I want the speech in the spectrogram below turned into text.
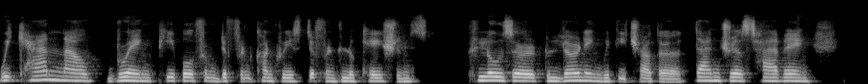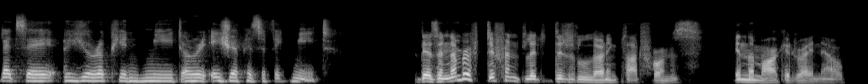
we can now bring people from different countries different locations closer to learning with each other than just having let's say a european meet or an asia pacific meet there's a number of different digital learning platforms in the market right now.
